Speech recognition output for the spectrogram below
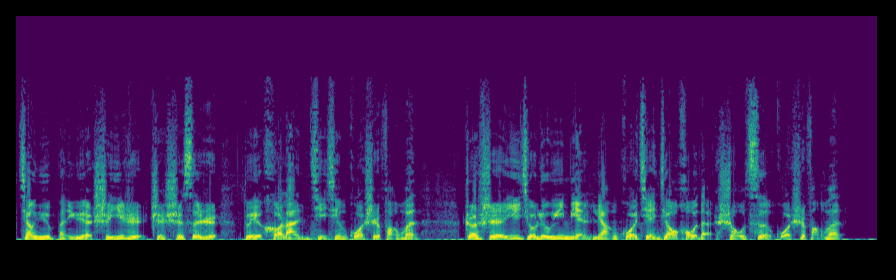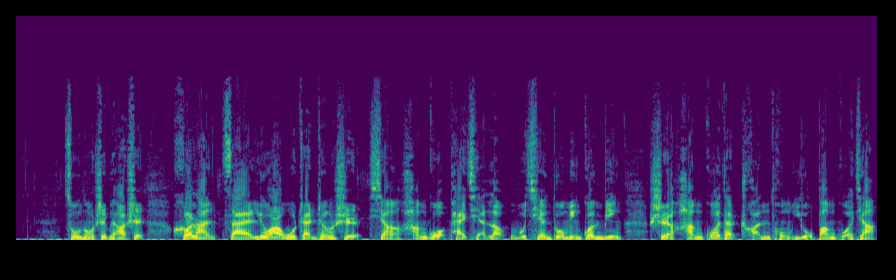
将于本月十一日至十四日对荷兰进行国事访问。这是一九六一年两国建交后的首次国事访问。总统室表示，荷兰在六二五战争时向韩国派遣了五千多名官兵，是韩国的传统友邦国家，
